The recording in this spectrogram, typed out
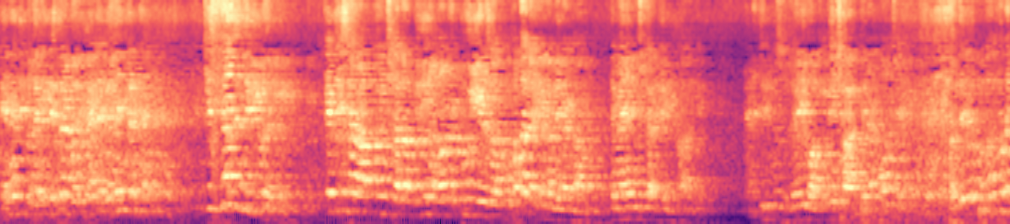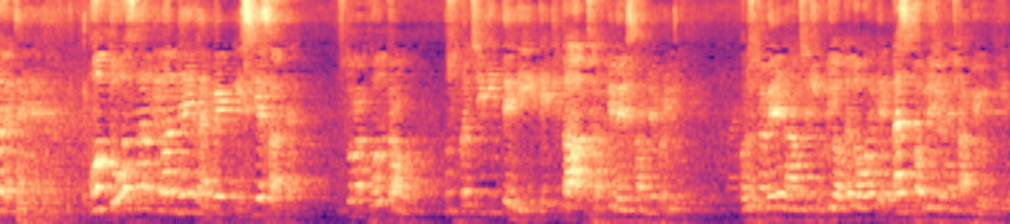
کہنا جی پتہ نہیں کس طرح بدل میں نے کرنا کس طرح زندگی بدل گئی؟ کہتے سر، آپ کو انشاءاللہ ودن ون اور ٹو ایئرز آپ کو پتہ لگے گا میرا نام۔ کہ میں نے کچھ کر کے دکھا دیا۔ میں یہ واقعی میں چھاپ میرا پہنچ جائے بندے کو پتہ مطلب تھوڑا لگتا ہے۔ وہ دو سال کے بعد میرے گھر پہ ٹی سی ایس آتا ہے اس کو میں کھولتا ہوں۔ اس بچے کی تحریر ایک کتاب چھپ کے میرے سامنے پڑی ہوتی ہے۔ اور اس میں میرے نام سے شکریہ ہوتا ہے۔ لاہور کے بیسٹ پبلشر نے چھاپی ہوتی ہے۔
